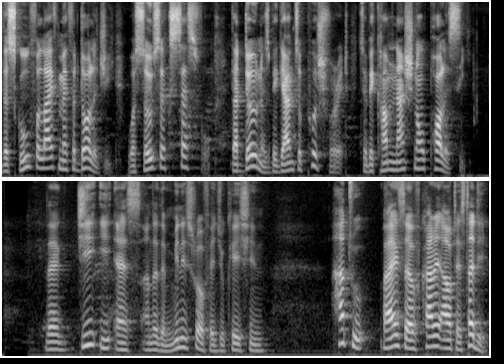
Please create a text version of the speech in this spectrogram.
The School for Life methodology was so successful that donors began to push for it to become national policy. The GES under the Ministry of Education had to by itself carry out a study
